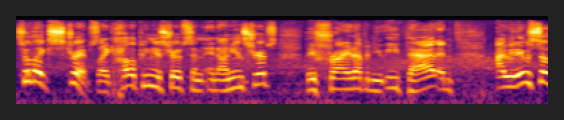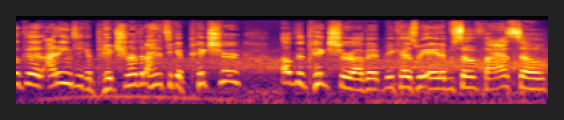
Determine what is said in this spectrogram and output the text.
So like strips, like jalapeno strips and, and onion strips. They fry it up and you eat that. And I mean, it was so good. I didn't even take a picture of it. I had to take a picture of the picture of it because we ate them so fast. So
